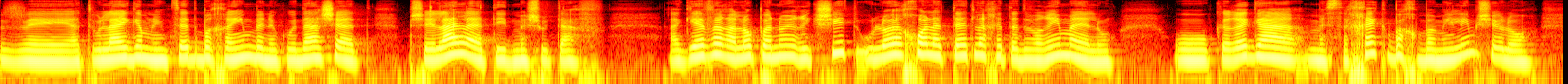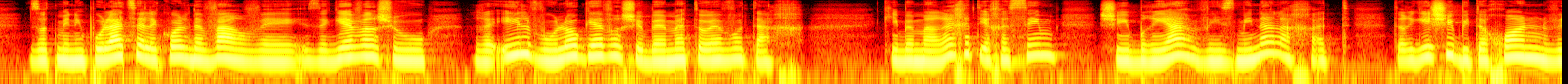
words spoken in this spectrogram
ואת אולי גם נמצאת בחיים בנקודה שאת בשלה לעתיד משותף. הגבר הלא פנוי רגשית, הוא לא יכול לתת לך את הדברים האלו. הוא כרגע משחק בך במילים שלו. זאת מניפולציה לכל דבר, וזה גבר שהוא רעיל והוא לא גבר שבאמת אוהב אותך. כי במערכת יחסים שהיא בריאה והיא זמינה לך, את תרגישי ביטחון ו-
